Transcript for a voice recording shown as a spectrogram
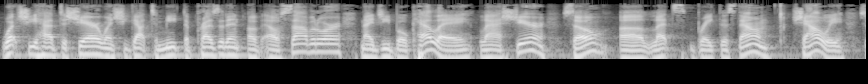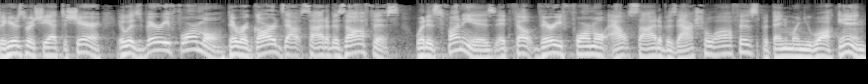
what she had to share when she got to meet the president of El Salvador, Nayib Bukele, last year. So, uh, let's break this down, shall we? So here's what she had to share. It was very formal. There were guards outside of his office. What is funny is it felt very formal outside of his actual office, but then when you walk in,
